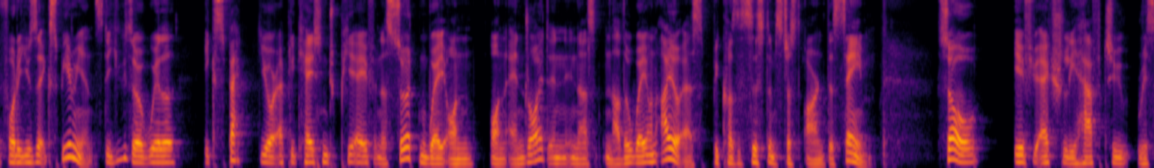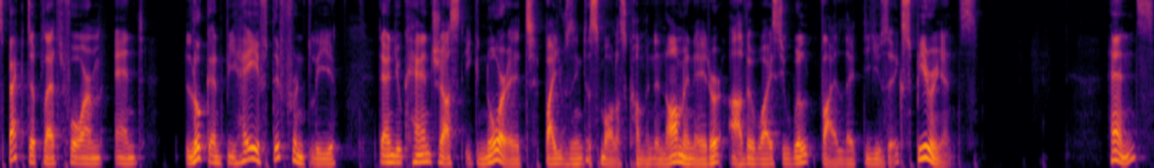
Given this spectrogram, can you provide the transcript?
for the user experience. The user will expect your application to behave in a certain way on, on Android and in a, another way on iOS because the systems just aren't the same. So if you actually have to respect the platform and look and behave differently, then you can't just ignore it by using the smallest common denominator, otherwise you will violate the user experience. Hence,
